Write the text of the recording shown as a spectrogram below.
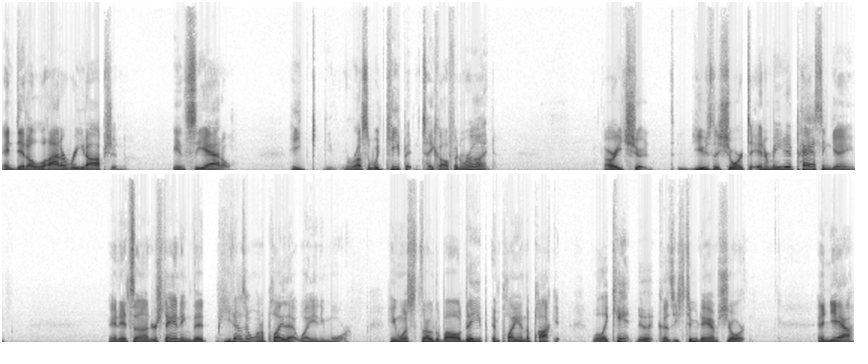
and did a lot of read option in Seattle. He Russell would keep it, and take off and run. Or he should use the short to intermediate passing game. And it's an understanding that he doesn't want to play that way anymore. He wants to throw the ball deep and play in the pocket. Well, he can't do it because he's too damn short. And yeah,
